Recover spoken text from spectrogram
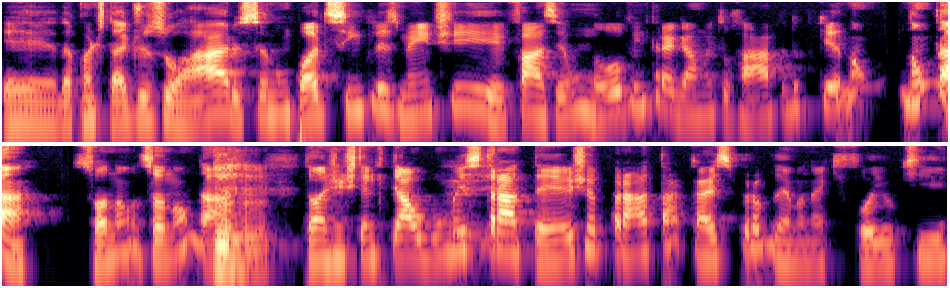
eh, da quantidade de usuários, você não pode simplesmente fazer um novo e entregar muito rápido, porque não, não dá. Só não, só não dá. Uhum. Então a gente tem que ter alguma estratégia para atacar esse problema, né? Que foi o que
